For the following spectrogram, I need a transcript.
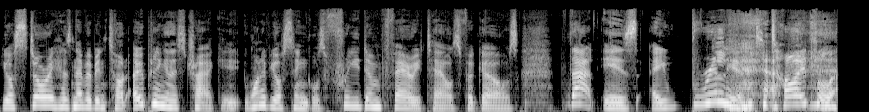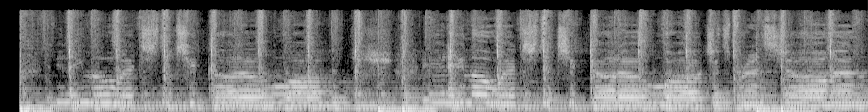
Your story has never been told. Opening in this track, one of your singles, "Freedom Fairy Tales for Girls." That is a brilliant title. It ain't the witch that you gotta watch. It ain't the witch that you gotta watch. It's Prince Charming.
